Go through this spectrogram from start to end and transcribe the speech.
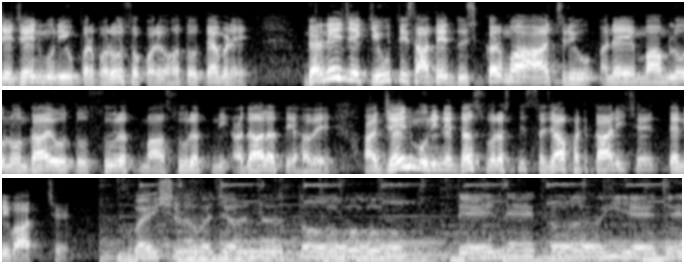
જે જૈન મુનિ ઉપર ભરોસો કર્યો હતો, તેમણે ઘરની જ એક યુવતી સાથે દુષ્કર્મ આચર્યું અને મામલો નોંધાયો તો સુરતમાં સુરતની અદાલતે હવે આ જૈન મુનિને દસ વર્ષની સજા ફટકારી છે તેની વાત છે. વૈષ્ણવજન તો તેને કહીએ જે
